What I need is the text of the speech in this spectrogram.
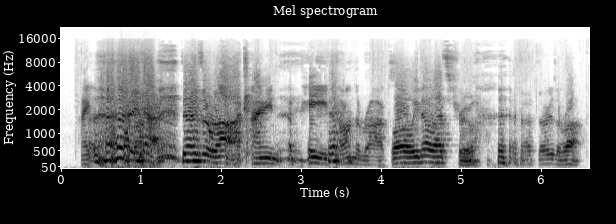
I, yeah, there's a rock. I mean a page on the rocks. Well, we know that's true. there is a rock.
